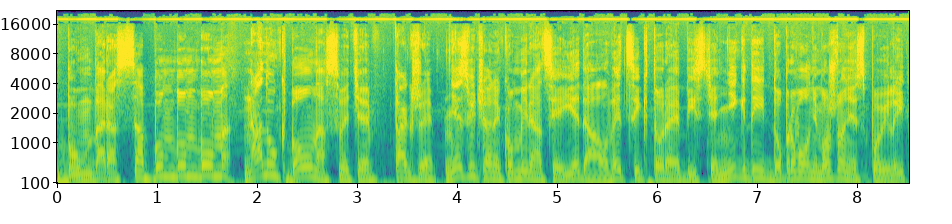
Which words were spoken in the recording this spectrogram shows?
Bum barasa, bum bum bum, nanúk bol na svete. Takže nezvyčajné kombinácie jedál, veci, ktoré by ste nikdy dobrovoľne možno nespojili,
